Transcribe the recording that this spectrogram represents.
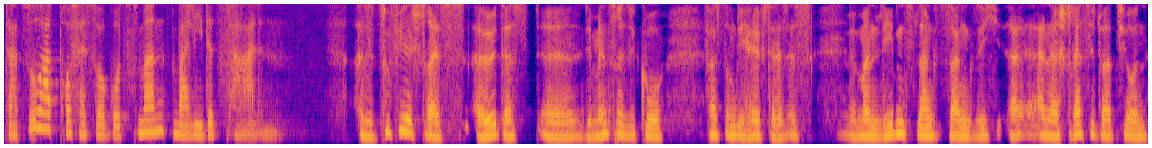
Dazu hat Professor Gutzmann valide Zahlen. Also zu viel Stress erhöht das äh, Demenzrisiko fast um die Hälfte. Das ist, wenn man lebenslang sagen, sich äh, einer Stresssituation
